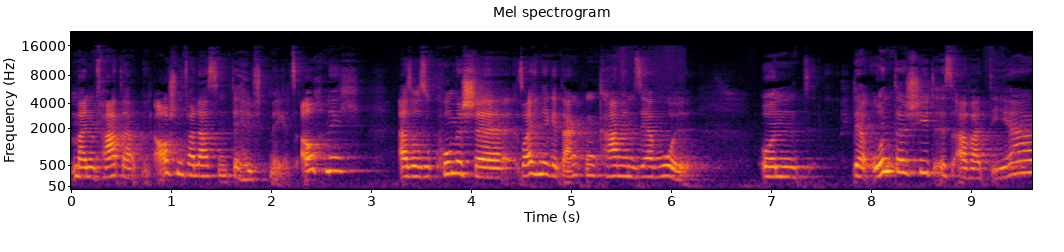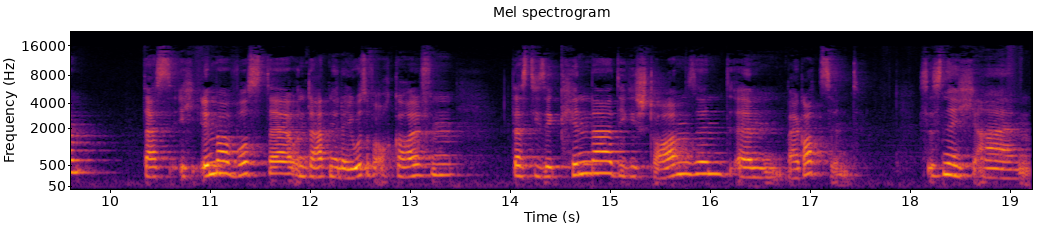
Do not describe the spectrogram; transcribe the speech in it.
Mein Vater hat mich auch schon verlassen, der hilft mir jetzt auch nicht. Also so komische, solche Gedanken kamen sehr wohl. Und der Unterschied ist aber der, dass ich immer wusste, und da hat mir der Josef auch geholfen, dass diese Kinder, die gestorben sind, ähm, bei Gott sind. Es ist nicht, ähm,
